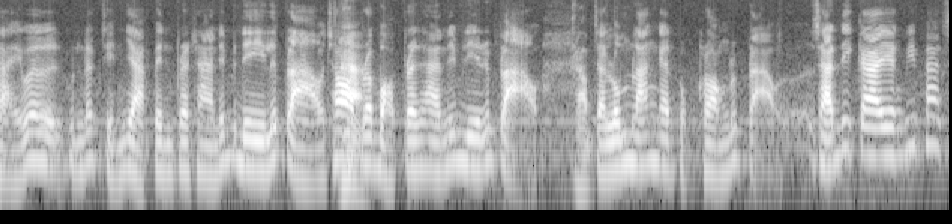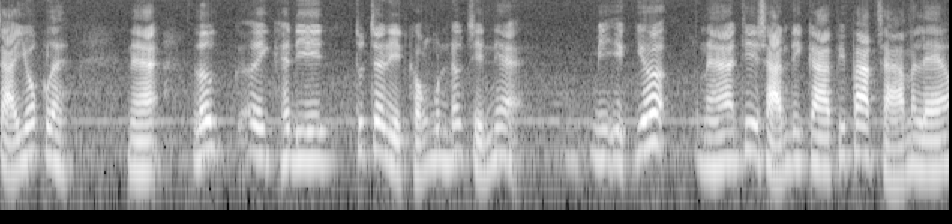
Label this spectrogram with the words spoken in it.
ศัยว่าคุณทักษิณอยากเป็นประธานาธิบดีหรือเปล่า ชอบฮะระบอบประธานาธิบดีหรือเปล่าครับจะล้มล้างการปกครองหรือเปล่าสารดีกายังพิพากษายกเลยนะฮะแล้วไอ้คดีทุจริตของคุณทักษิณเนี่ยมีอีกเยอะนะฮะที่สารดีกาพิพากษามาแล้ว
